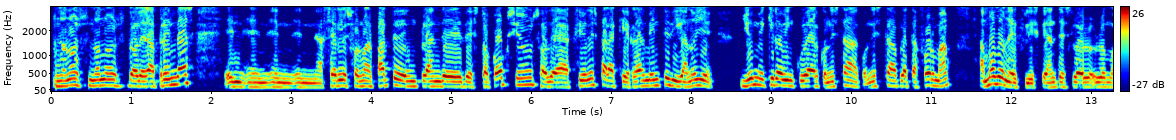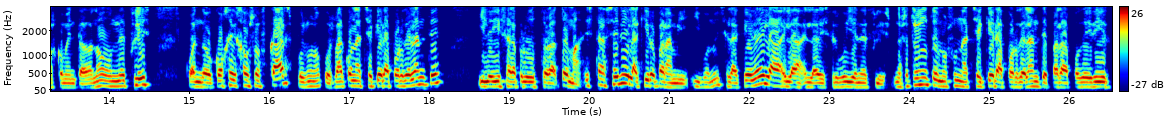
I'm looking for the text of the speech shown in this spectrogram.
no nos, no nos dolerá prendas en, en, en, hacerles formar parte de un plan de, de, stock options o de acciones para que realmente digan, oye, yo me quiero vincular con esta, con esta plataforma a modo Netflix, que antes lo, hemos comentado, ¿no? Un Netflix, cuando coge House of Cards, pues bueno, pues va con la chequera por delante y le dice a la productora, toma, esta serie la quiero para mí. Y bueno, y se la queda y la, y la, la distribuye Netflix. Nosotros no tenemos una chequera por delante para poder ir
